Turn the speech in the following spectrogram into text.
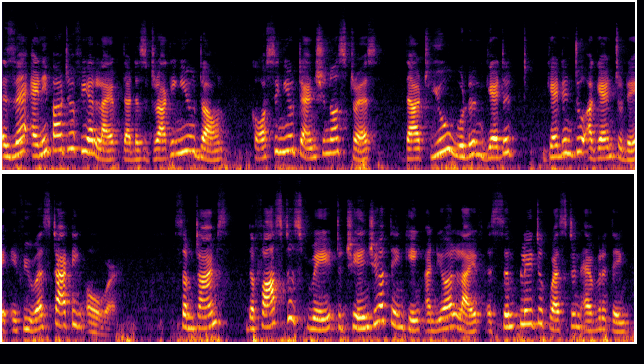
Is there any part of your life that is dragging you down, causing you tension or stress that you wouldn't get it get into again today if you were starting over? Sometimes the fastest way to change your thinking and your life is simply to question everything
